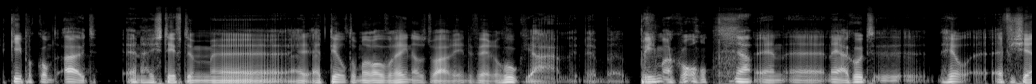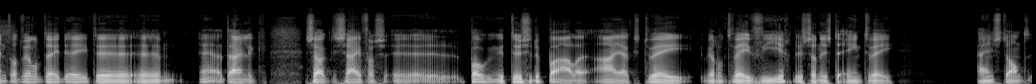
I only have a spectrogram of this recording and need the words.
de keeper komt uit en hij stift hem, eh, hij, hij tilt hem eroverheen als het ware in de verre hoek. Ja, eh, prima goal. Ja. En eh, nou ja, goed, heel efficiënt wat Willem II deed. eh, eh, hè, uiteindelijk zag ik de cijfers, pogingen tussen de palen. Ajax 2, Willem 2 4. Dus dan is de 1-2 eindstand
